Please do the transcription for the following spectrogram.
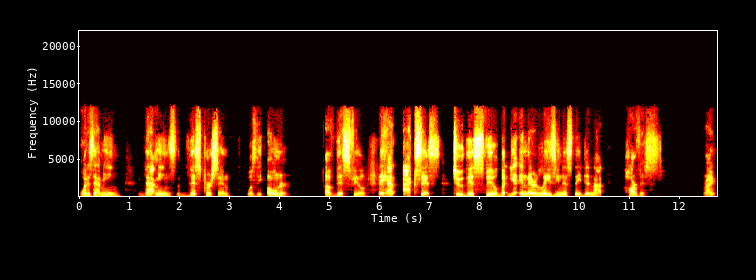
What does that mean? That means this person was the owner of this field. They had access to this field, but yet in their laziness, they did not harvest, right?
